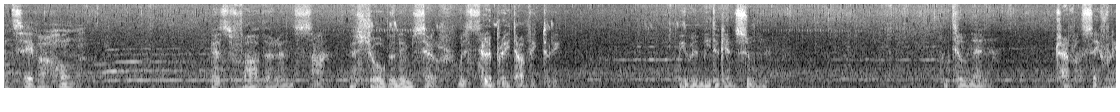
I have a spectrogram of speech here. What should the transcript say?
And save our home. As father and son, the Shogun himself will celebrate our victory. We will meet again soon. Until then, travel safely.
